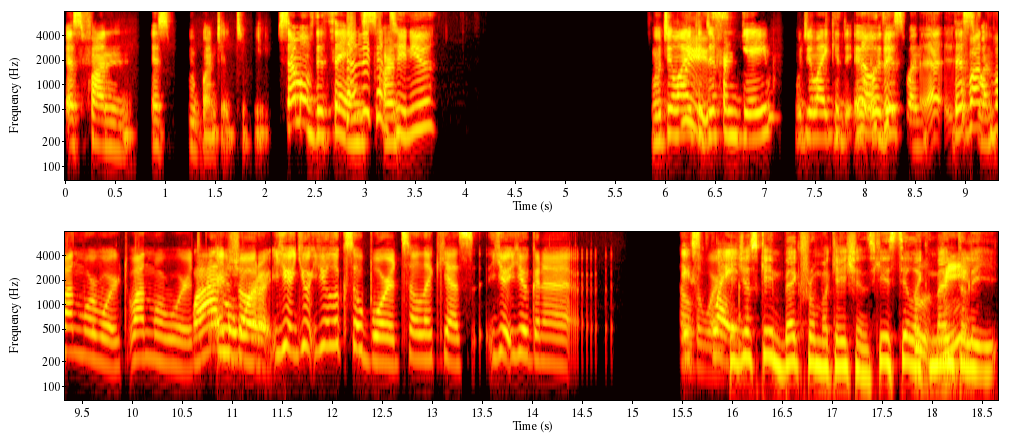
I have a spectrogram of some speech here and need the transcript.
as fun as we want it to be. Some of the things Can we are continue? would you like Please. a different game? Would you like it? no, oh, thi- this one. uh, this one, one. one more word. One more word. One El more word. You, you, you look so bored. So like, yes, you, you're gonna tell the word. Explain. He just came back from vacations. He's still like Who, me? mentally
